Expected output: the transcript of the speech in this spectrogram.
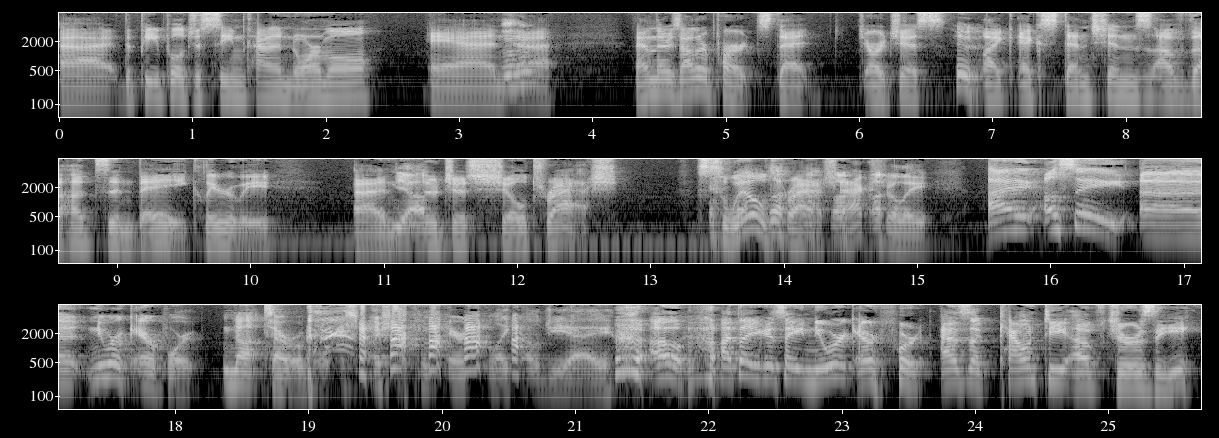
Uh, the people just seem kind of normal, and uh, then there's other parts that are just like extensions of the Hudson Bay, clearly, and Yeah. they're just shill trash, swill trash, actually. I I'll say uh, Newark Airport not terrible, especially compared to like LGA. Oh, I thought you were gonna say Newark Airport as a county of Jersey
